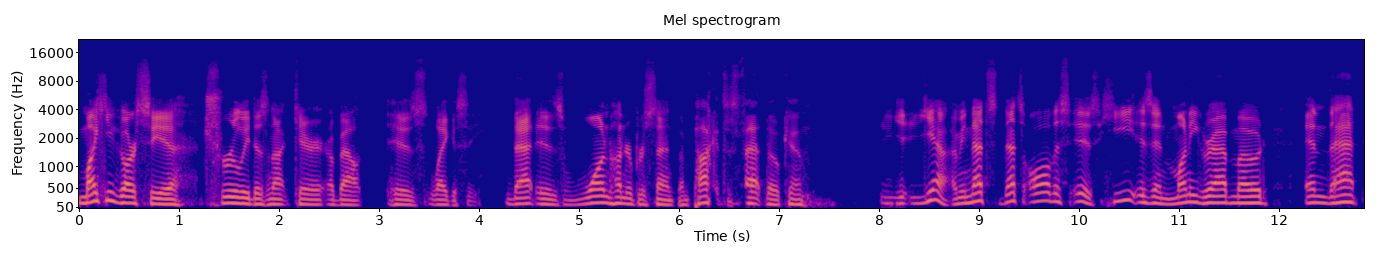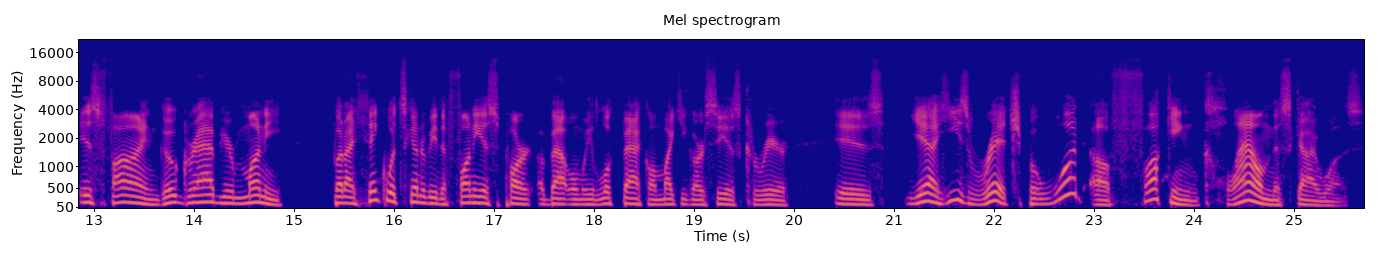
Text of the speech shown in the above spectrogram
Mikey Garcia truly does not care about his legacy. That is 100%. Them pockets is fat though, Ken. Y- yeah, I mean that's that's all this is. He is in money grab mode and that is fine. Go grab your money. But I think what's going to be the funniest part about when we look back on Mikey Garcia's career is yeah, he's rich, but what a fucking clown this guy was.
